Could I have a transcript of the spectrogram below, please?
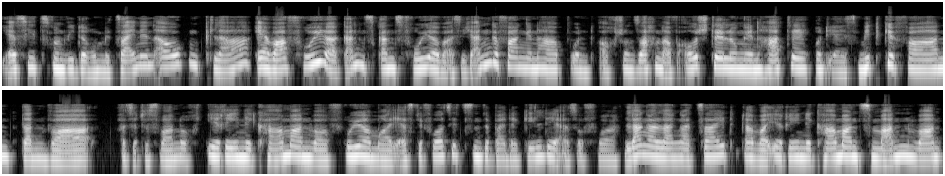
er sieht's nun wiederum mit seinen Augen, klar. Er war früher, ganz, ganz früher, als ich angefangen habe und auch schon Sachen auf Ausstellungen hatte und er ist mitgefahren, dann war also das war noch Irene Kamann, war früher mal erste Vorsitzende bei der Gilde, also vor langer, langer Zeit. Da war Irene Kamanns Mann, war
